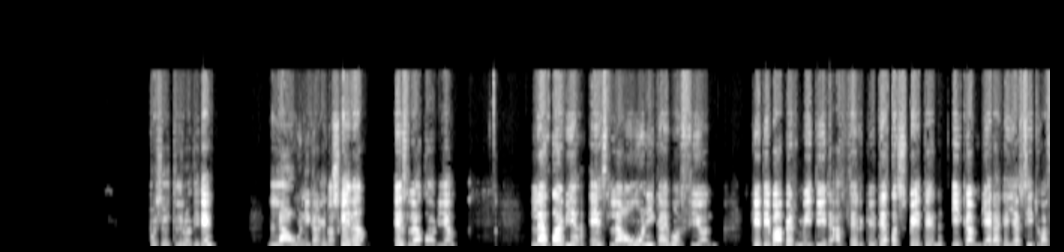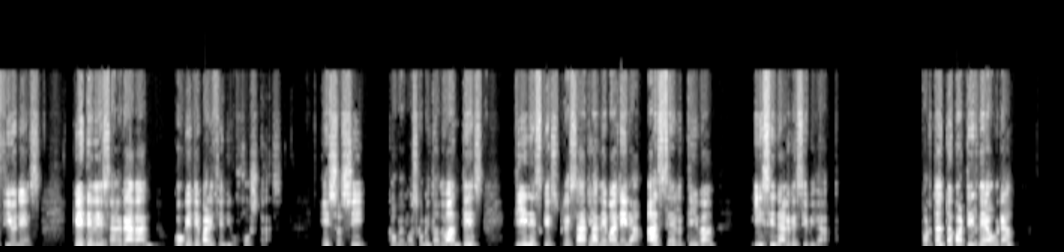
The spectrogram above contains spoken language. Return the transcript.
Pues yo te lo diré. La única que nos queda es la rabia. La rabia es la única emoción que te va a permitir hacer que te respeten y cambiar aquellas situaciones que te desagradan o que te parecen injustas. Eso sí, como hemos comentado antes, tienes que expresarla de manera asertiva y sin agresividad. Por tanto, a partir de ahora,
